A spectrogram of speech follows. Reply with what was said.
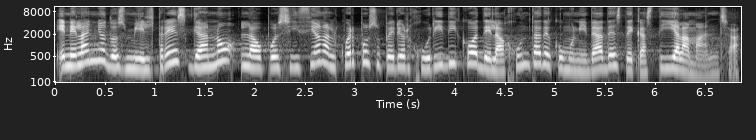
En el año 2003 ganó la oposición al Cuerpo Superior Jurídico de la Junta de Comunidades de Castilla-La Mancha,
